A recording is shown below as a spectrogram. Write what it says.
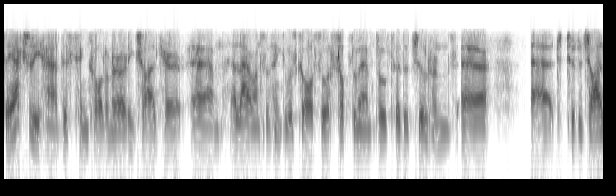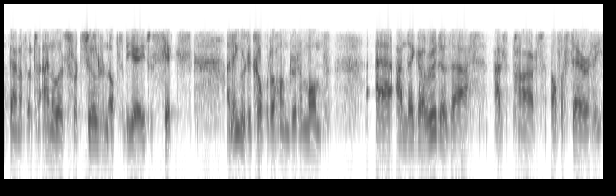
they actually had this thing called an early childcare um, allowance, I think it was called, so a supplemental to the children's. Uh, uh, to the child benefit, and it was for children up to the age of six. I think it was a couple of hundred a month. Uh, and they got rid of that as part of austerity.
